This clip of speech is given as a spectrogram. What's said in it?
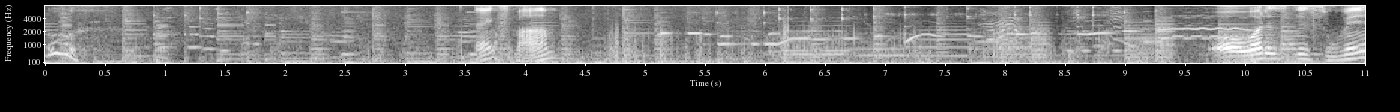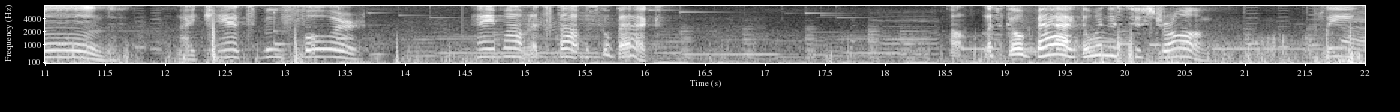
Whew. Thanks, Mom. Oh, what is this wind? I can't move forward. Hey, Mom, let's stop. Let's go back. Oh, let's go back. The wind is too strong. Please.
